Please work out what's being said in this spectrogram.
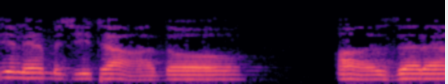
ခြင်းလည်းမရှိထသောအာဇရံ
